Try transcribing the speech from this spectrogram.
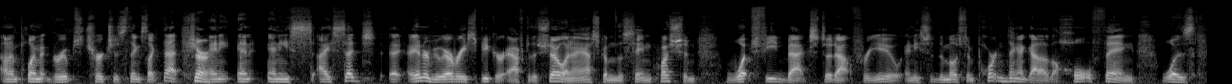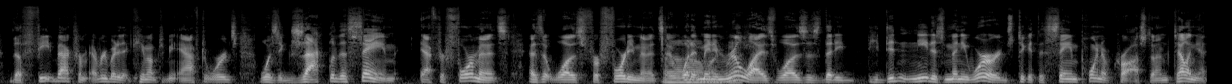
unemployment groups, churches, things like that. Sure. And he, and and he, I said, I interview every speaker after the show, and I ask him the same question: What feedback stood out for you? And he said the most important thing I got out of the whole thing was the feedback from everybody that came up to me afterwards was exactly the same after four minutes as it was for 40 minutes. And what it Oh, made him realize was is that he he didn't need as many words to get the same point across. And I'm telling you,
